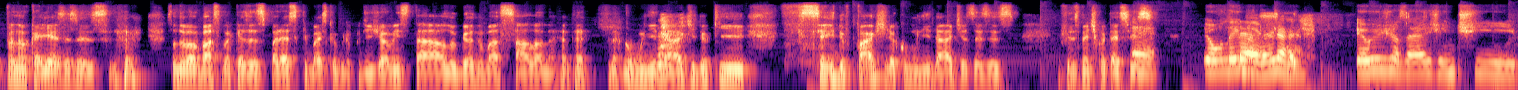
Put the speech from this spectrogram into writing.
pra não cair, às vezes, só dou uma máxima que às vezes parece que mais que o grupo de jovens está alugando uma sala na, na, na, comunidade do que sendo parte da comunidade. Às vezes, infelizmente, acontece é, isso. Eu lembro. É verdade. Eu e o José, a gente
